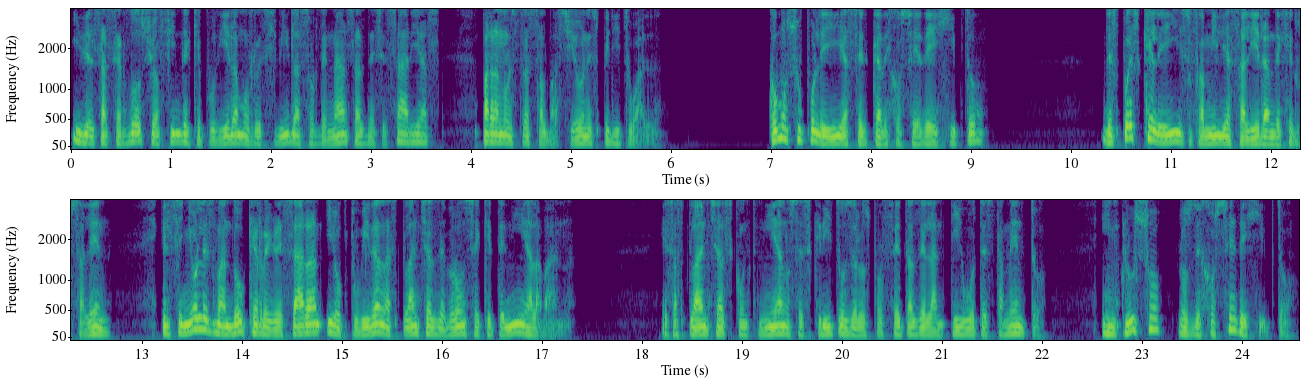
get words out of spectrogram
y del sacerdocio a fin de que pudiéramos recibir las ordenanzas necesarias para nuestra salvación espiritual. ¿Cómo supo Leí acerca de José de Egipto? Después que Leí y su familia salieran de Jerusalén, el Señor les mandó que regresaran y obtuvieran las planchas de bronce que tenía Labán. Esas planchas contenían los escritos de los profetas del Antiguo Testamento, incluso los de José de Egipto.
